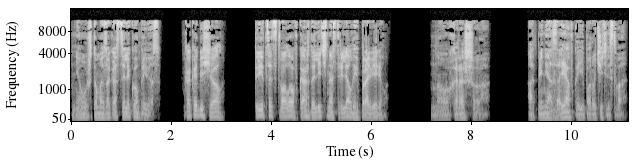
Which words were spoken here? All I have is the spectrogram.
Неужто мой заказ целиком привез? Как обещал. Тридцать стволов, каждый лично стрелял и проверил. Ну, хорошо. От меня заявка и поручительство.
